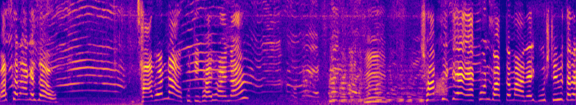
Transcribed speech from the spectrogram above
বাচ্চারা আগে যাও। ছাড়ো না, কুটি ভাই হয় না? সব থেকে এখন বর্তমান, এই গোষ্ঠীর ভিতরে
